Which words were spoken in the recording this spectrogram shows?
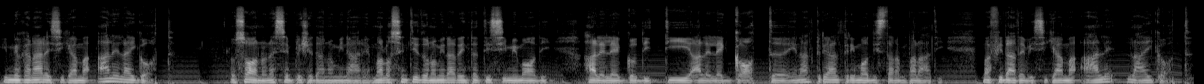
Il mio canale si chiama Ale Laigot. Lo so, non è semplice da nominare, ma l'ho sentito nominare in tantissimi modi. Ale Leggo DT, Ale Leggot e in altri altri modi strampalati. Ma fidatevi, si chiama Ale Laigot.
